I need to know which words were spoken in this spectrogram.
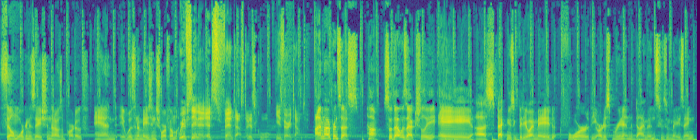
film organization that I was a part of, and it was an amazing short film. We've seen it. It's fantastic. It's cool. He's very talented. I'm not a princess. Huh. So that was actually a uh, spec music video I made for the artist Marina and the Diamonds, who's amazing.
